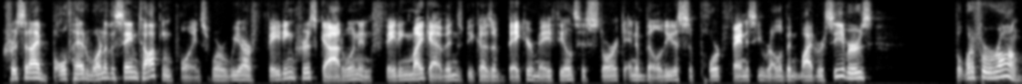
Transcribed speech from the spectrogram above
Chris and I both had one of the same talking points where we are fading Chris Godwin and fading Mike Evans because of Baker Mayfield's historic inability to support fantasy relevant wide receivers. But what if we're wrong?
